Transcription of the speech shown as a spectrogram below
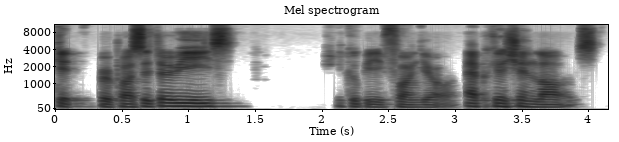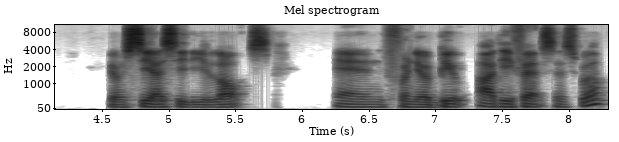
Git repositories. It could be from your application logs, your CI/CD logs, and from your build artifacts as well.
